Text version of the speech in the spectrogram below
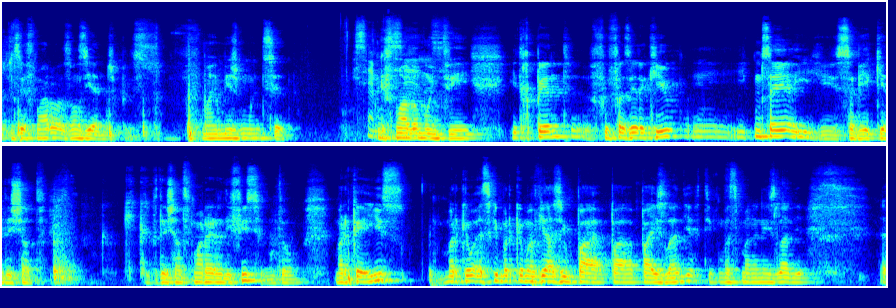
comecei a fumar aos 11 anos, por isso fumei mesmo muito cedo. Isso é muito e fumava cedo. muito e, e de repente fui fazer aquilo e, e comecei a, e sabia que ia deixar de que, que deixar de fumar era difícil, então marquei isso, marquei, a seguir marquei uma viagem para, para, para a Islândia, tive uma semana na Islândia a,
